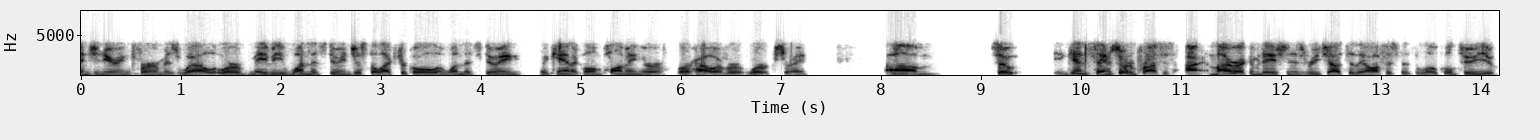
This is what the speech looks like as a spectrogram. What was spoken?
engineering firm as well, or maybe one that's doing just electrical and one that's doing mechanical and plumbing, or or however it works, right? Um, so again, same sort of process. I, my recommendation is reach out to the office that's local to you,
